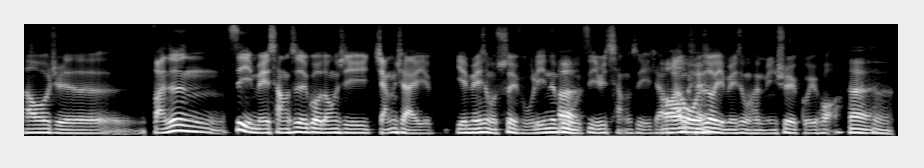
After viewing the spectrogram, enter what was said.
然后我觉得反正自己没尝试过东西，讲起来也也没什么说服力，那不如自己去尝试一下。反正我那时候也没什么很明确的规划，嗯嗯。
